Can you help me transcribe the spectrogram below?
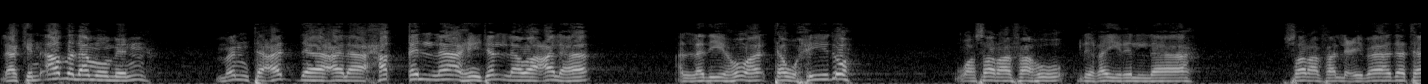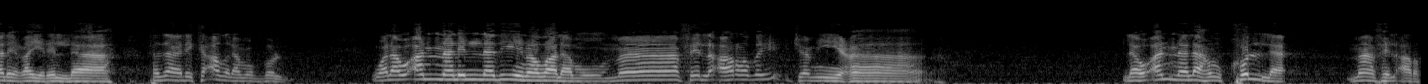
لكن أظلم منه من تعدى على حق الله جل وعلا الذي هو توحيده وصرفه لغير الله صرف العبادة لغير الله فذلك أظلم الظلم. ولو أن للذين ظلموا ما في الأرض جميعا لو أن لهم كل ما في الأرض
